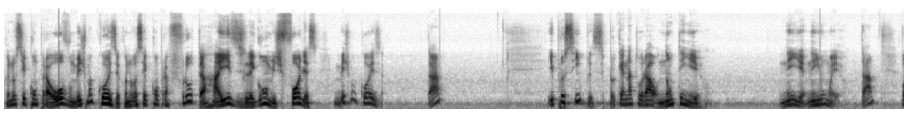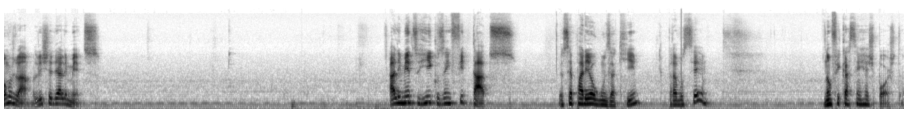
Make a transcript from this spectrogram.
Quando você compra ovo, mesma coisa. Quando você compra fruta, raízes, legumes, folhas, mesma coisa, tá? E pro simples, porque é natural, não tem erro. Nem, nenhum erro, tá? Vamos lá, lista de alimentos. Alimentos ricos em fitatos. Eu separei alguns aqui para você não ficar sem resposta,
